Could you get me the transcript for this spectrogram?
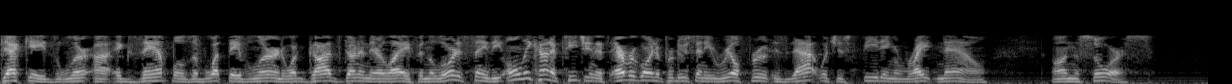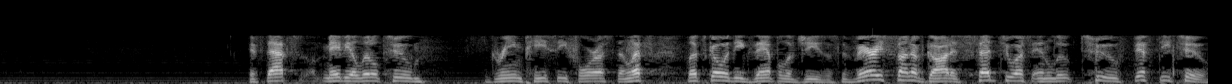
decade's lear, uh, examples of what they've learned, what God's done in their life. And the Lord is saying the only kind of teaching that's ever going to produce any real fruit is that which is feeding right now on the source. If that's maybe a little too green peasy for us, then let's let's go with the example of Jesus. The very Son of God is said to us in Luke 2:52.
